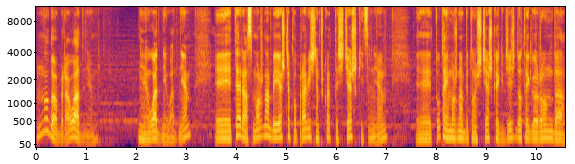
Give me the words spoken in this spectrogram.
No dobra, ładnie. Nie, ładnie, ładnie. Yy, teraz można by jeszcze poprawić na przykład te ścieżki, co nie? Yy, tutaj można by tą ścieżkę gdzieś do tego ronda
